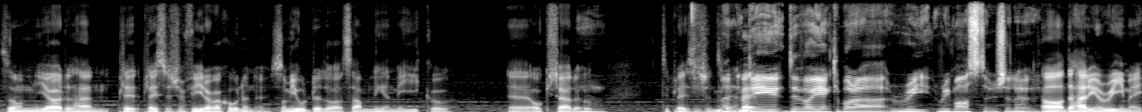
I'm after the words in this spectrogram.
som gör den här Play, Playstation 4-versionen nu. Som gjorde då samlingen med Ico eh, och Shadow Mm. Till Playstation 3. Men, Men- det, är ju- det var ju egentligen bara re remasters, eller hur? Ja, det här är ju en remake.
